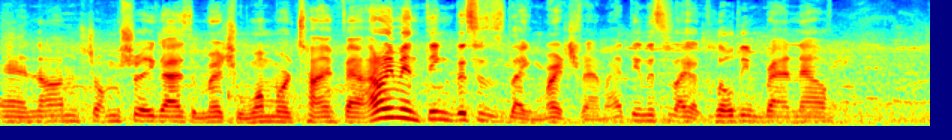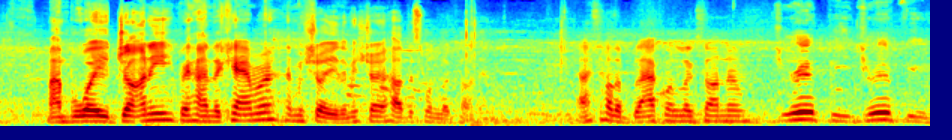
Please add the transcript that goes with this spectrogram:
And now I'm, I'm gonna show you guys the merch one more time, fam. I don't even think this is like merch, fam. I think this is like a clothing brand now. My boy Johnny behind the camera. Let me show you. Let me show you how this one looks on him. That's how the black one looks on him. Drippy, drippy.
